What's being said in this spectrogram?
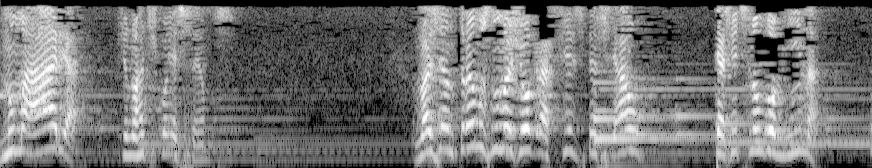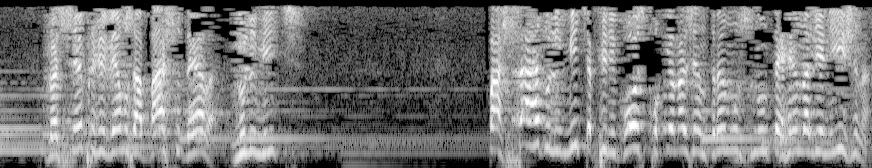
numa área que nós desconhecemos. Nós entramos numa geografia existencial que a gente não domina. Nós sempre vivemos abaixo dela, no limite. Passar do limite é perigoso porque nós entramos num terreno alienígena.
